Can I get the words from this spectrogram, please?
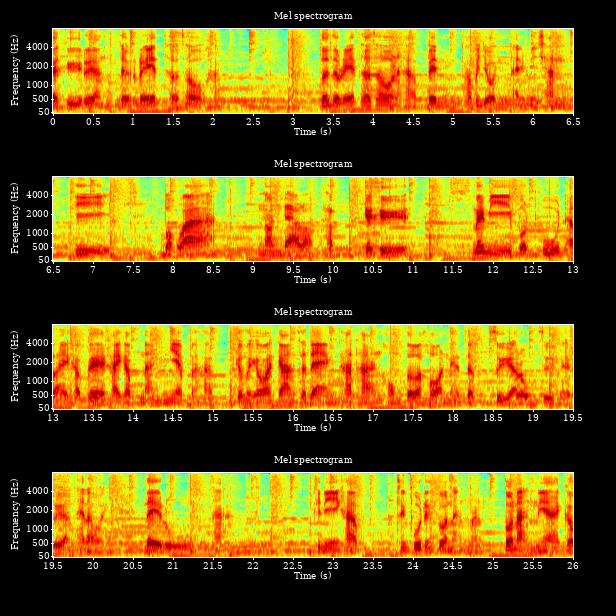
ก็คือเรื่อง The Red Turtle ครับ โดย The Red Turtle นะครับ เป็นภาพยนตร์แอนิเมชันที่บอกว่า non dialogue ครับ ก็คือไม่มีบทพูดอะไรครับ ก็คล้ายๆกับหนังเงียบอะครับ ก็เหมือนกับว่าการแสดงท่าทางของตัวละครเนี่ย จะสื่ออารมณ์สื่อในเรื่องให้เราได้รู้นะทีนี้ครับถึงพูดถึงตัวหนังมั่งตัวหนังเนี่ยก็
